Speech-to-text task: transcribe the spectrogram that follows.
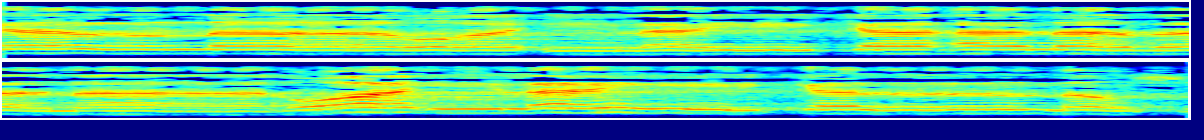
توكلنا وإليك أنبنا وإليك المصير.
